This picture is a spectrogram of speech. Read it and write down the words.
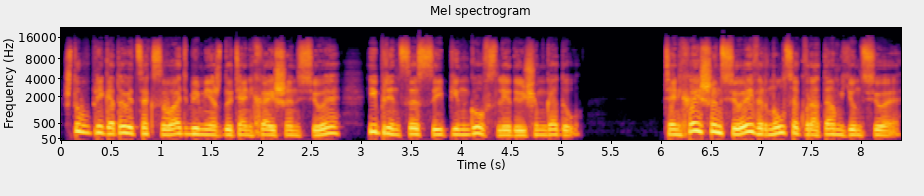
чтобы приготовиться к свадьбе между Тяньхай Шэнсюэ и принцессой Пинго в следующем году. Тяньхай Шэнсюэ вернулся к вратам Юнсюэ.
